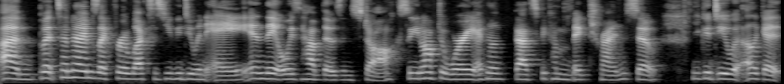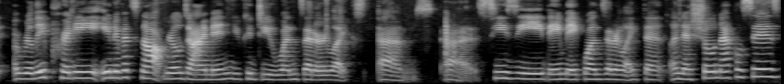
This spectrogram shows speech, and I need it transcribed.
Um, but sometimes like for Alexis, you could do an A, and they always have those in stock, so you don't have to worry. I feel like that's become a big trend. So you could do like a, a really pretty, even if it's not real diamond, you could do ones that are like um, uh, CZ. They make ones that are like the initial necklaces.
